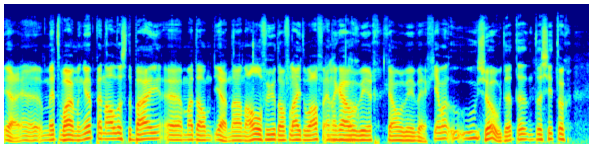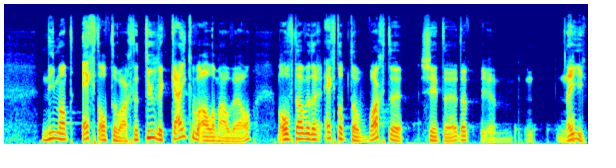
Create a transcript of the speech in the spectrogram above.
Ja, met warming-up en alles erbij. Maar dan, ja, na een half uur dan fluiten we af en dan gaan we, weer, gaan we weer weg. Ja, maar ho- hoezo? Dat, dat, daar zit toch niemand echt op te wachten. Tuurlijk kijken we allemaal wel. Maar of dat we er echt op te wachten zitten, dat, eh, nee,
